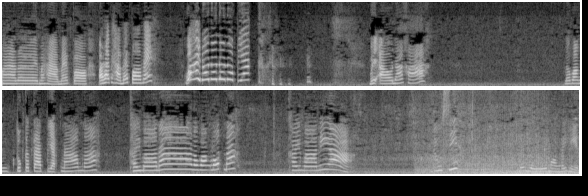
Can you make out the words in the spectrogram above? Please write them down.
มาเลยมาหาแม่ปอ เอาล่าไปหาแม่ปอไหมว้ายโนโนโนโนเปียก ไม่เอานะคะ ระวังตุ๊กตาเปียกน้ำนะ ใครมานะ ระวังรถนะ ใครมาเนี่ย ดูสิ ไม่รู้มองไม่เห็น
